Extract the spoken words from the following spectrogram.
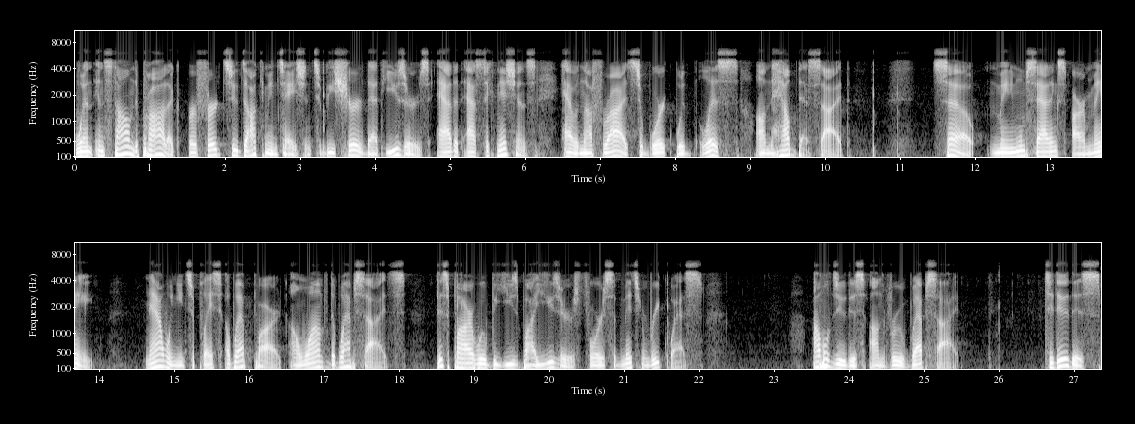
When installing the product, refer to documentation to be sure that users added as technicians have enough rights to work with lists on the help desk side. So, minimum settings are made. Now we need to place a web part on one of the websites. This part will be used by users for submitting requests. I will do this on the root website. To do this,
